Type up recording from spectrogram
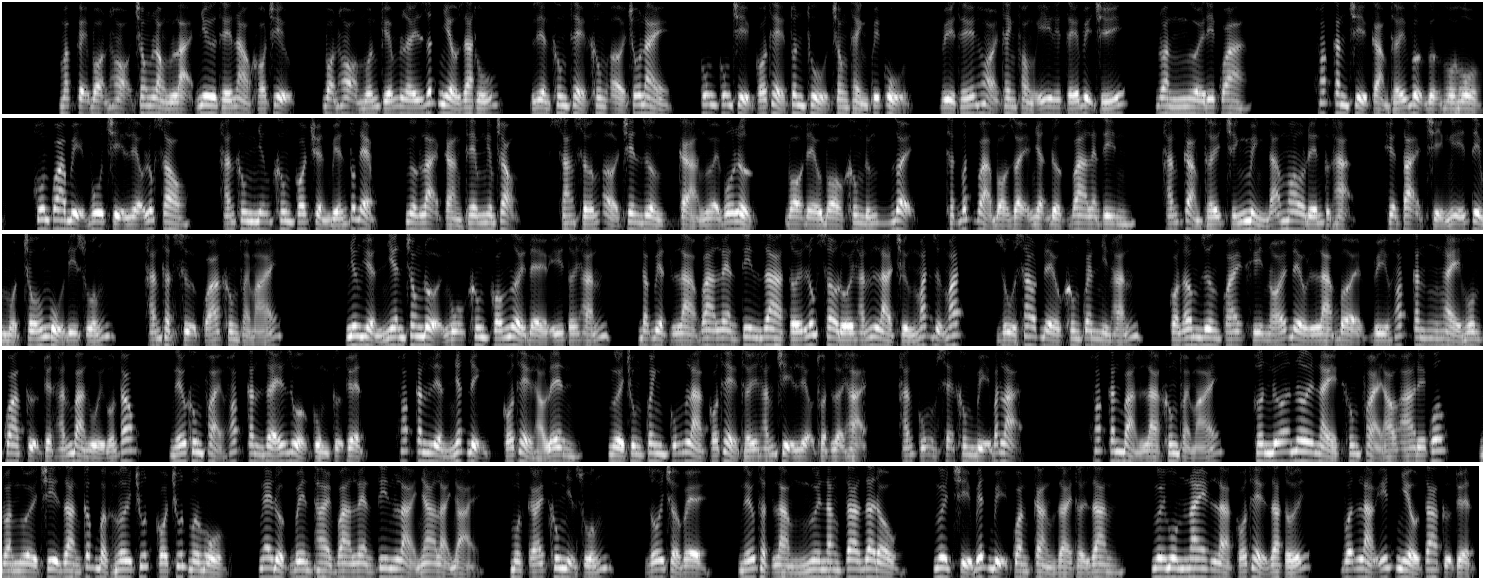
Mặc kệ bọn họ trong lòng lại như thế nào khó chịu, bọn họ muốn kiếm lấy rất nhiều gia thú, liền không thể không ở chỗ này, cũng cũng chỉ có thể tuân thủ trong thành quy củ, vì thế hỏi thanh phòng y tế vị trí, đoàn người đi qua. Hoắc Căn chỉ cảm thấy vượng vượng hồ hồ, hôm qua bị vu trị liệu lúc sau, hắn không những không có chuyển biến tốt đẹp, ngược lại càng thêm nghiêm trọng, sáng sớm ở trên giường cả người vô lực, bò đều bò không đứng dậy, thật vất vả bò dậy nhận được Valentine, hắn cảm thấy chính mình đã mau đến cực hạn, hiện tại chỉ nghĩ tìm một chỗ ngủ đi xuống, hắn thật sự quá không thoải mái. Nhưng hiển nhiên trong đội ngũ không có người để ý tới hắn, đặc biệt là Valentine ra tới lúc sau đối hắn là trừng mắt dựng mắt, dù sao đều không quen nhìn hắn, còn âm dương quay khi nói đều là bởi vì hoắc căn ngày hôm qua cự tuyệt hắn bàn ủi vốn tóc, nếu không phải hoắc căn rẽ rủa cùng cự tuyệt, hoắc căn liền nhất định có thể hào lên, người chung quanh cũng là có thể thấy hắn trị liệu thuật lợi hại, hắn cũng sẽ không bị bắt lại. Hoắc căn bản là không thoải mái, hơn nữa nơi này không phải áo á đế quốc, đoàn người chi gian cấp bậc hơi chút có chút mơ hồ, nghe được bên thai Valentine lại nha lại nhải, một cái không nhịn xuống, rồi trở về, nếu thật làm ngươi năng ta ra đầu, ngươi chỉ biết bị quan càng dài thời gian, ngươi hôm nay là có thể ra tới, vẫn là ít nhiều ta cự tuyệt.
